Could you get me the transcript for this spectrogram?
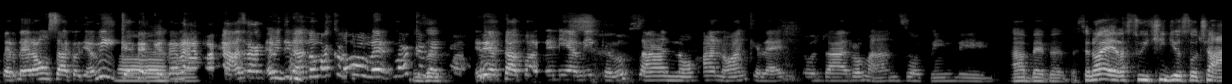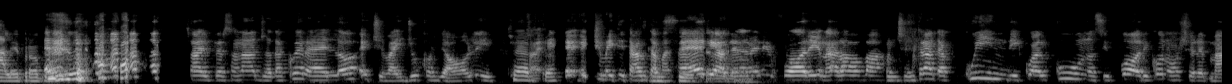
perderò un sacco di amiche oh, perché verranno a casa e mi diranno ma come? Ma come esatto. In realtà poi le mie amiche lo sanno, hanno anche letto già il romanzo, quindi... Ah beh, beh se no era suicidio sociale proprio. fai il personaggio ad acquerello e ci vai giù con gli oli certo. cioè, e, e, ci metti tanta eh materia, sì, deve venire fuori una roba concentrata, quindi qualcuno si può riconoscere, ma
